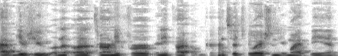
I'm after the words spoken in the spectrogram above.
have, gives you an, an attorney for any type of gun situation you might be in.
